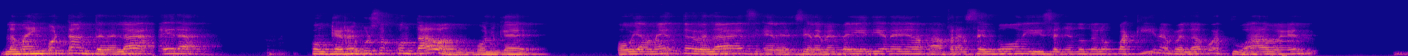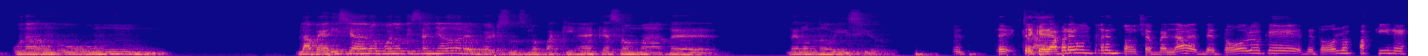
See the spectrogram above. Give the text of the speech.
la más importante, ¿verdad? Era con qué recursos contaban, porque obviamente, ¿verdad? Si el, MPI tiene a, a Francel Boni diseñándote los pasquines, ¿verdad? Pues tú vas a ver una, un, la pericia de los buenos diseñadores versus los pasquines que son más de, de los novicios. Te, quería preguntar entonces, ¿verdad? De todo lo que, de todos los pasquines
